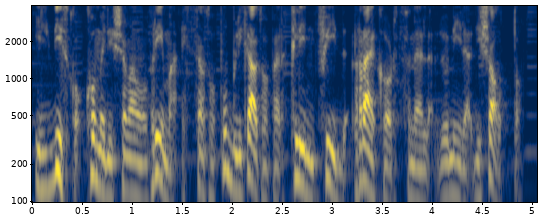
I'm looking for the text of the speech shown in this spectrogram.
Il disco, come dicevamo prima, è stato pubblicato per Clean Feed Records nel 2018.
